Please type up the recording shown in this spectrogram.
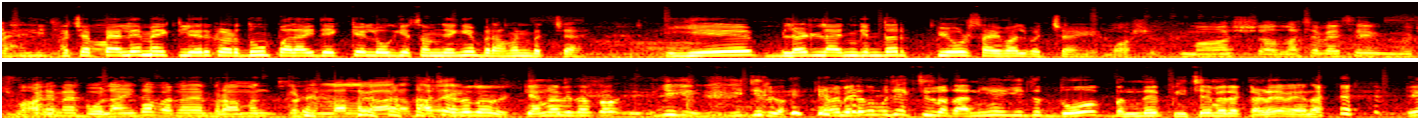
पहली अच्छा पहले मैं क्लियर कर दूँ पलाई देख के लोग ये समझेंगे ब्राह्मण बच्चा है। ये ब्लड लाइन के अंदर प्योर साहिवाल बच्चा है। माशाल्लाह। अच्छा वैसे शुक्र है मैं बोला नहीं था वरना मैं ब्राह्मण का टुल्ला लगा रहा था। अच्छा रुको कैमरा मेरे को ये ये, ये चीज़ कैमरा मेरे को मुझे एक चीज़ बतानी है ये जो दो बंदे पीछे मेरे खड़े हुए हैं ना ये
